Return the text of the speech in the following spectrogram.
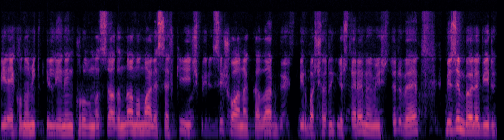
bir ekonomik birliğinin kurulması adında ama maalesef ki hiçbirisi şu ana kadar büyük bir başarı gösterememiştir ve bizim böyle bir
